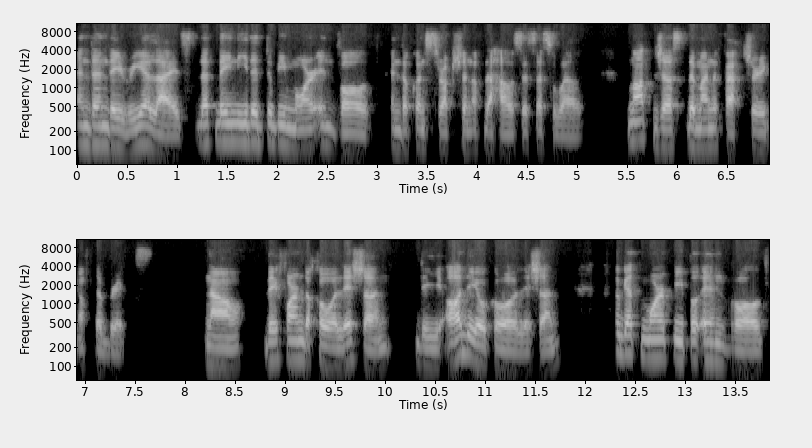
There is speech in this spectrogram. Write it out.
And then they realized that they needed to be more involved in the construction of the houses as well, not just the manufacturing of the bricks. Now, they formed a coalition, the AUDEO Coalition, to get more people involved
